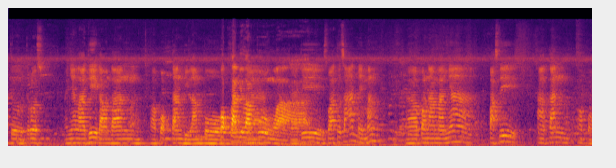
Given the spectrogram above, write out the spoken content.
Itu terus hanya lagi kawan-kawan eh, Poktan di Lampung. Poktan di Ya. Lampung, wah. Jadi suatu saat memang eh, apa namanya pasti akan apa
